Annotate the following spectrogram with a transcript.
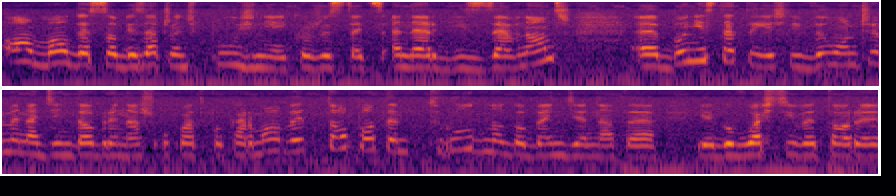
o, mogę sobie zacząć później korzystać z energii z zewnątrz, e, bo niestety jeśli wyłączymy na dzień dobry nasz układ pokarmowy, to potem trudno go będzie na te jego właściwe tory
